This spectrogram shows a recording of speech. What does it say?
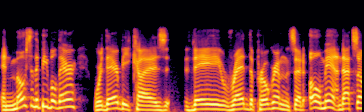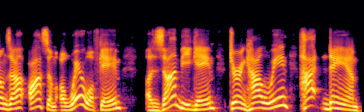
And most of the people there were there because they read the program and said, oh man, that sounds awesome. A werewolf game a zombie game during Halloween? Hot damn.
